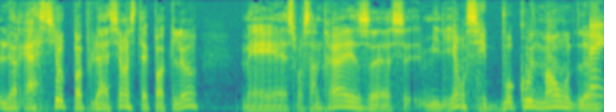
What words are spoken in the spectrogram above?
le ratio de population à cette époque-là, mais euh, 73 euh, millions, c'est beaucoup de monde, là. Ben,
